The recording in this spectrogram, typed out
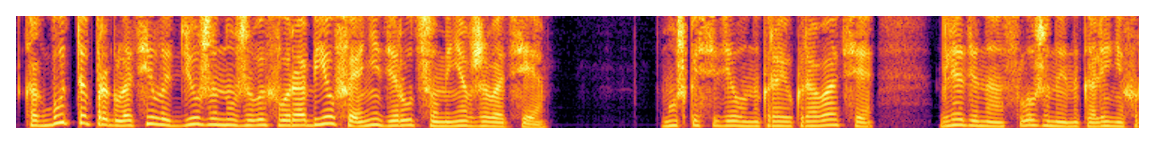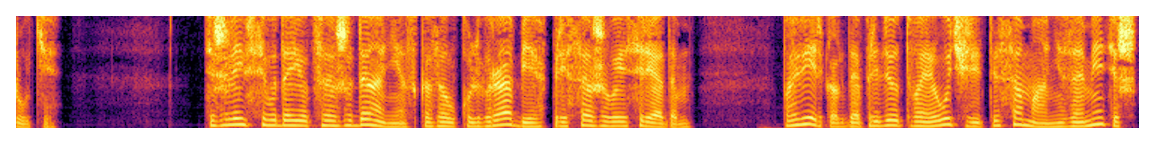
«Как будто проглотила дюжину живых воробьев, и они дерутся у меня в животе». Мушка сидела на краю кровати, глядя на сложенные на коленях руки. «Тяжелее всего дается ожидание», — сказал Кульграби, присаживаясь рядом. Поверь, когда придет твоя очередь, ты сама не заметишь,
